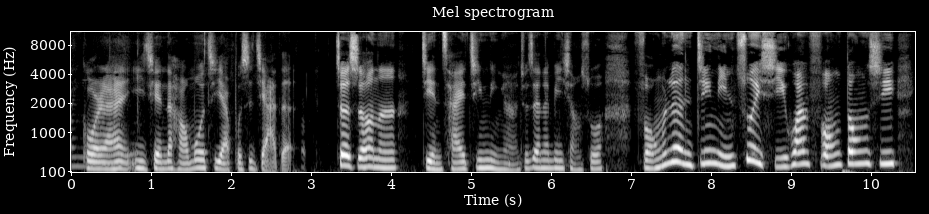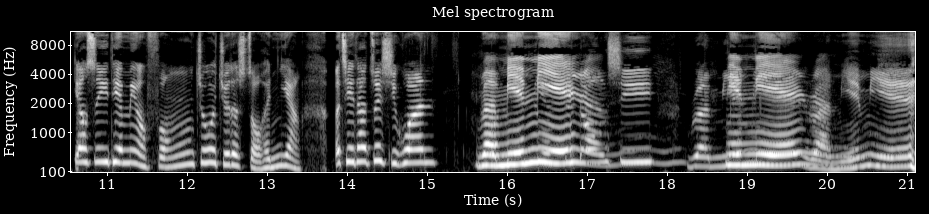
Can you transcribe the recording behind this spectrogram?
果然，以前的好默契啊，不是假的。这时候呢，剪裁精灵啊，就在那边想说：“缝纫精灵最喜欢缝东西，要是一天没有缝，就会觉得手很痒，而且他最喜欢。”软绵绵东西，软绵绵，软绵绵。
